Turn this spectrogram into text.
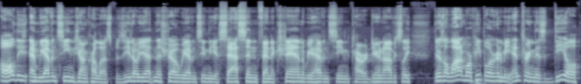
all these, and we haven't seen Giancarlo Esposito yet in the show. We haven't seen the assassin Fennec Shand. We haven't seen Cara Dune. Obviously, there's a lot more people who are going to be entering this deal.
